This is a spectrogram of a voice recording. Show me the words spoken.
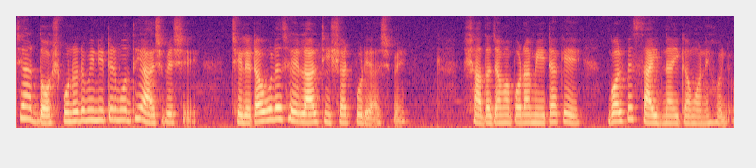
যে আর দশ পনেরো মিনিটের মধ্যেই আসবে সে। ছেলেটাও বলেছে লাল টি শার্ট পরে আসবে। সাদা জামা পরা মেয়েটাকে গল্পের সাইড নায়িকা মনে হলো।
